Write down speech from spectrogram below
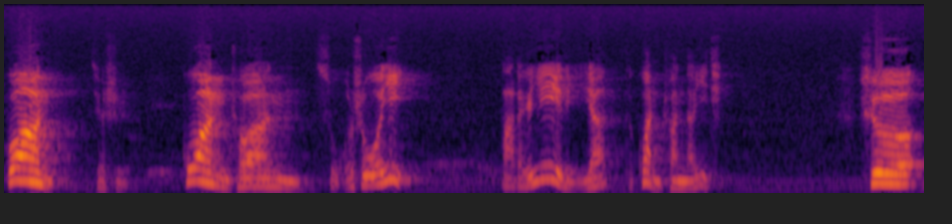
贯就是贯穿所说意，把这个义理呀都贯穿到一起。奢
